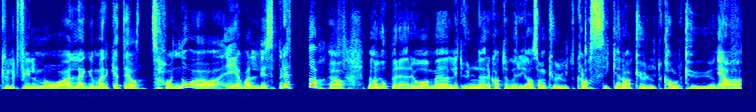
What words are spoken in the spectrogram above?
kultfilm, og jeg legger merke til at han nå er veldig spredt, da. Ja, men han opererer jo òg med litt underkategorier, som kultklassikere, kultkalkuner Ja.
